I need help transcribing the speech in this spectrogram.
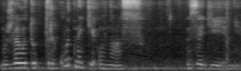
Можливо, тут трикутники у нас задіяні.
